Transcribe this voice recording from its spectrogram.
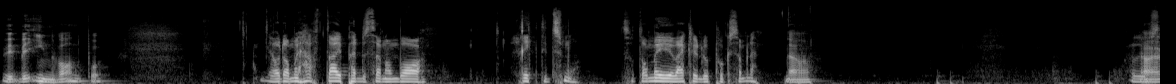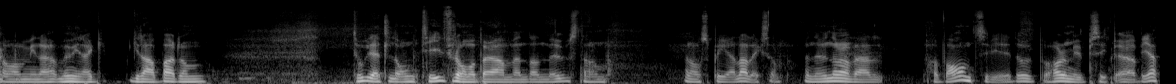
Vi blir invand på. Ja, de har haft iPad sedan de var riktigt små. Så de är ju verkligen uppvuxna med det. Ja, Det är Ja, jag- samma med mina, med mina grabbar. De tog rätt lång tid för dem att börja använda en mus när de, när de spelar liksom. Men nu när de väl har vant sig vid det, då har de ju i princip övergett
